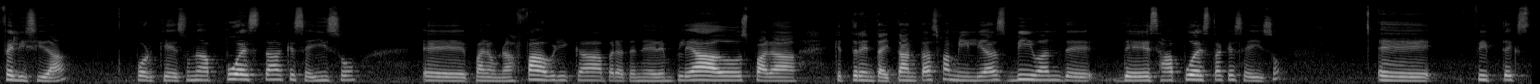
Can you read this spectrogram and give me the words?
felicidad, porque es una apuesta que se hizo eh, para una fábrica, para tener empleados, para que treinta y tantas familias vivan de, esa apuesta que se hizo. Eh, Fiptex,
